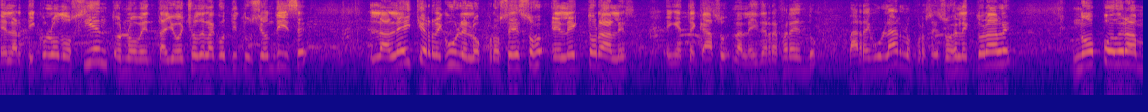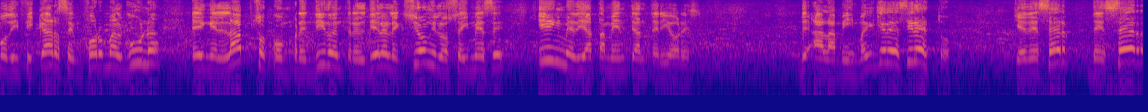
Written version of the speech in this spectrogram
el artículo 298 de la Constitución dice, la ley que regule los procesos electorales, en este caso la ley de referéndum, va a regular los procesos electorales no podrá modificarse en forma alguna en el lapso comprendido entre el día de la elección y los seis meses inmediatamente anteriores a la misma. ¿Qué quiere decir esto? Que de ser, de ser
